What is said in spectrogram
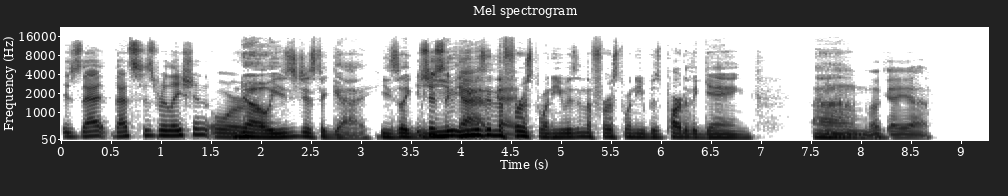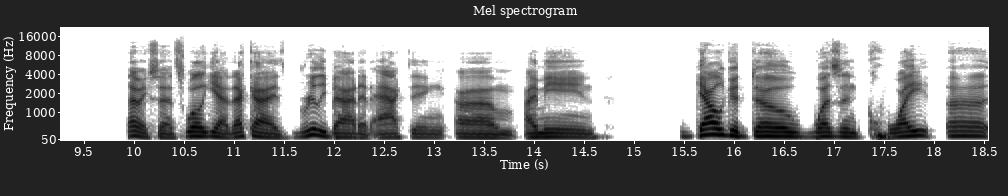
Is that that's his relation or No, he's just a guy. He's like He's he, he was in the first one. He was in the first one. He was part of the gang. Mm, Um, okay, yeah. That makes sense. Well, yeah, that guy is really bad at acting. Um, I mean, Gal Gadot wasn't quite uh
